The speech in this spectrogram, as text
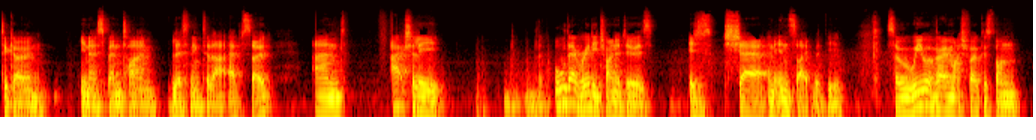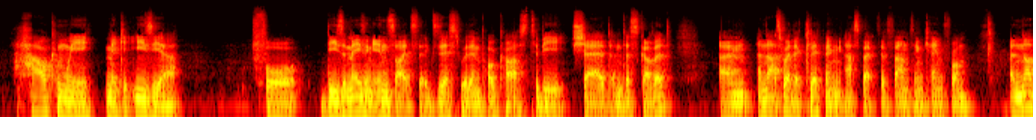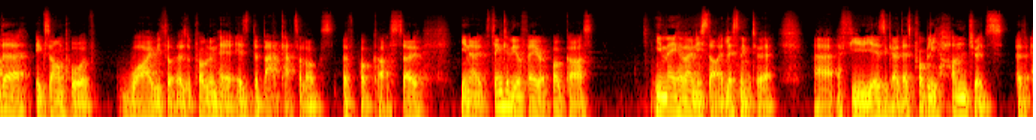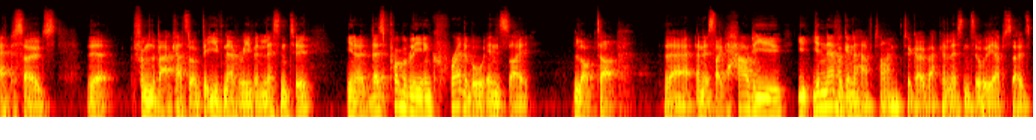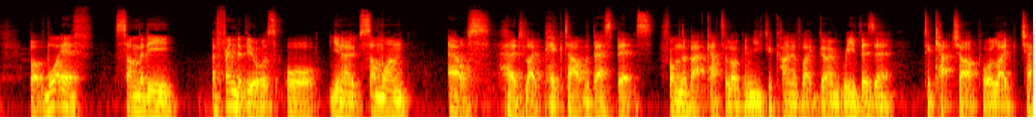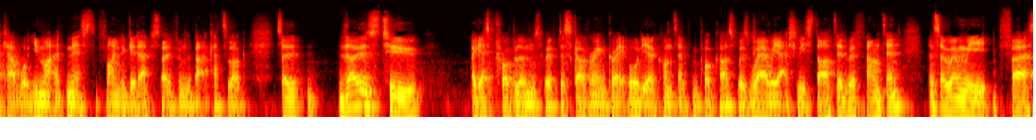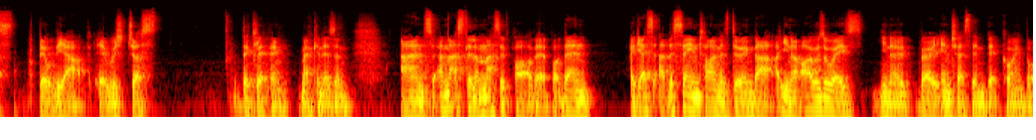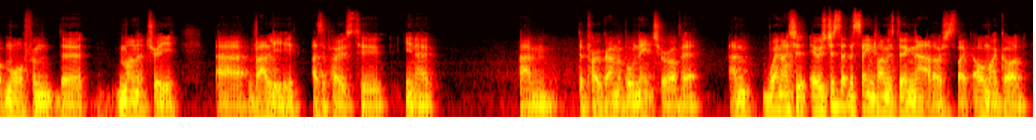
to go and you know spend time listening to that episode and actually all they're really trying to do is is share an insight with you. So we were very much focused on how can we make it easier for these amazing insights that exist within podcasts to be shared and discovered. Um, and that's where the clipping aspect of Fountain came from. Another example of why we thought there was a problem here is the back catalogs of podcasts. So, you know, think of your favorite podcast. You may have only started listening to it uh, a few years ago, there's probably hundreds of episodes that from the back catalogue that you've never even listened to. You know, there's probably incredible insight locked up there. And it's like, how do you, you you're never going to have time to go back and listen to all the episodes. But what if somebody, a friend of yours, or, you know, someone else had like picked out the best bits from the back catalogue and you could kind of like go and revisit to catch up or like check out what you might have missed, find a good episode from the back catalogue. So those two, I guess, problems with discovering great audio content from podcasts was where we actually started with Fountain. And so when we first built the app, it was just the clipping mechanism. And and that's still a massive part of it. But then I guess at the same time as doing that, you know, I was always, you know, very interested in Bitcoin, but more from the monetary uh, value as opposed to, you know, um, the programmable nature of it. And when I should, it was just at the same time as doing that, I was just like, oh my God,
